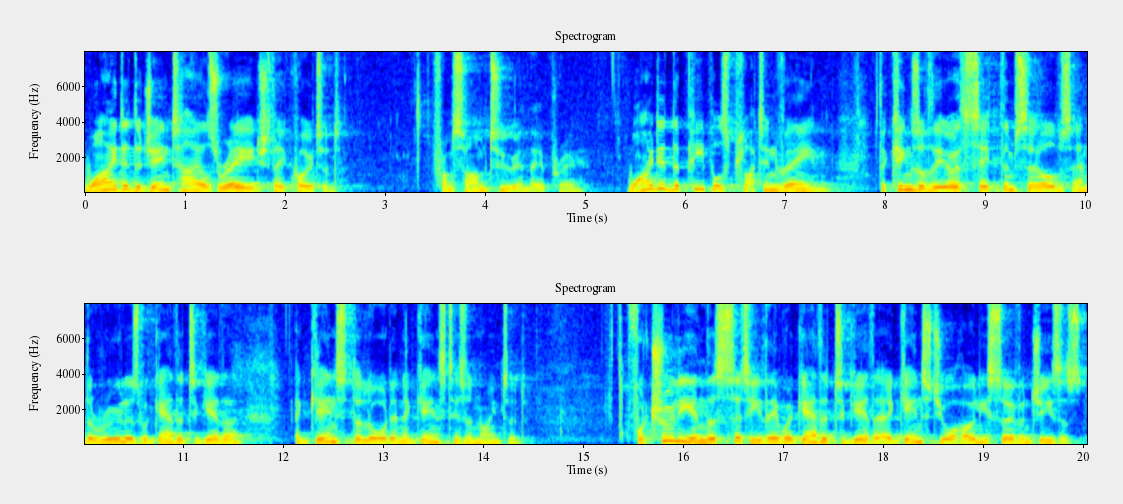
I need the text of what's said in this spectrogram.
Why did the Gentiles rage? They quoted from Psalm 2 in their prayer. Why did the peoples plot in vain? The kings of the earth set themselves, and the rulers were gathered together against the Lord and against his anointed. For truly in this city they were gathered together against your holy servant Jesus,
